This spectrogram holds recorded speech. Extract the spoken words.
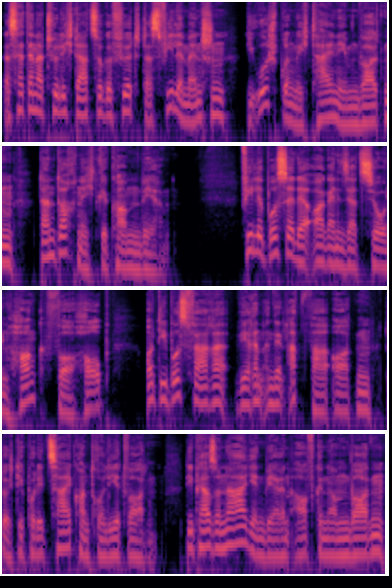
Das hätte natürlich dazu geführt, dass viele Menschen, die ursprünglich teilnehmen wollten, dann doch nicht gekommen wären. Viele Busse der Organisation Honk for Hope und die Busfahrer wären an den Abfahrorten durch die Polizei kontrolliert worden, die Personalien wären aufgenommen worden,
